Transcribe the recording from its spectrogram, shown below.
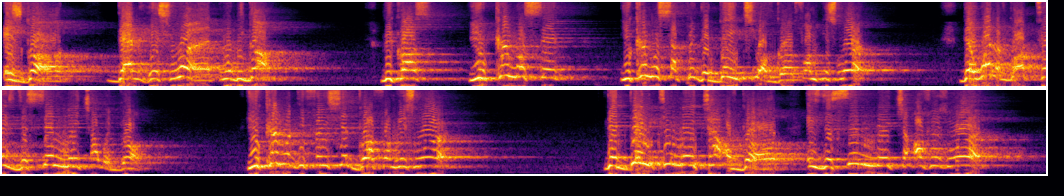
is God, then his word will be God. Because you cannot say, you cannot separate the deity of God from his word. The word of God takes the same nature with God. You cannot differentiate God from His Word. The deity nature of God is the same nature of His Word.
